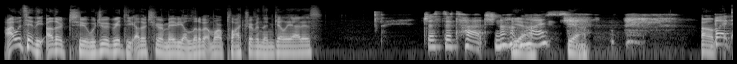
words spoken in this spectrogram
i would say the other two would you agree that the other two are maybe a little bit more plot driven than gilead is just a touch, not Yeah. much. yeah um, But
